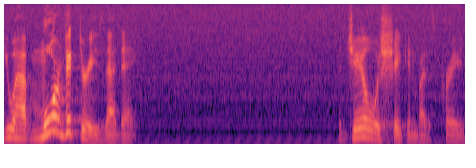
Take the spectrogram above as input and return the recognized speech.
You will have more victories that day. The jail was shaken by this praise.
